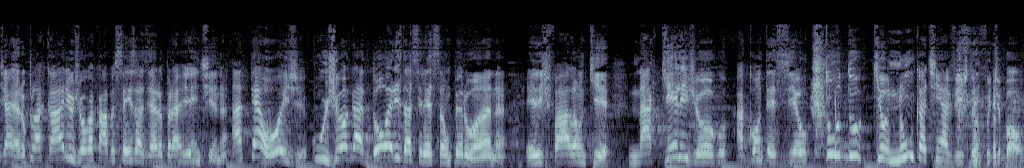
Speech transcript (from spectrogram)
Já era o placar e o jogo acaba 6 a 0 pra Argentina. Até hoje, os jogadores da seleção peruana eles falam que naquele jogo aconteceu tudo que eu nunca tinha visto no futebol.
